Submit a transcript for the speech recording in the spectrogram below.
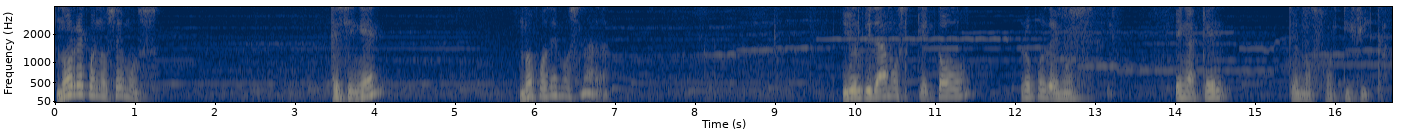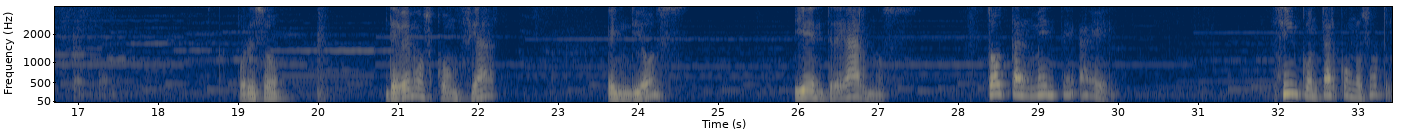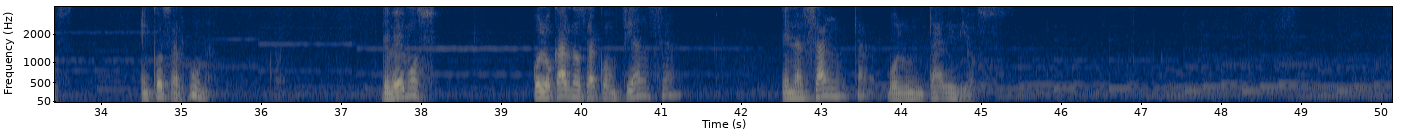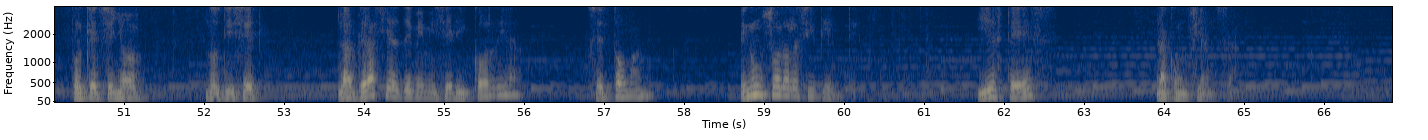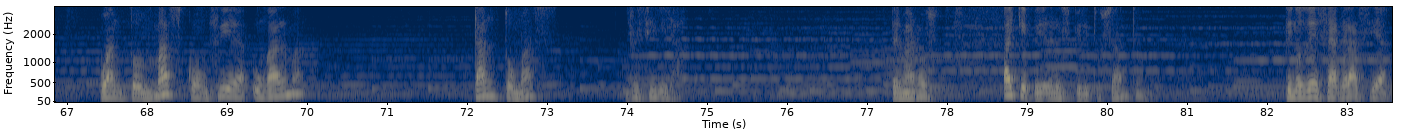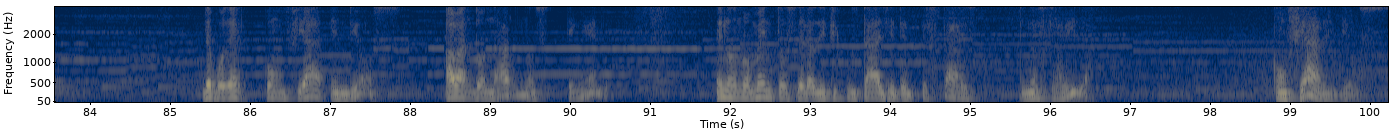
No reconocemos que sin Él no podemos nada. Y olvidamos que todo lo podemos en aquel que nos fortifica. Por eso debemos confiar en Dios y entregarnos totalmente a Él, sin contar con nosotros en cosa alguna. Debemos colocar nuestra confianza en la santa voluntad de Dios. Porque el Señor nos dice, las gracias de mi misericordia se toman en un solo recipiente. Y este es la confianza. Cuanto más confía un alma, tanto más recibirá. Hermanos, hay que pedir al Espíritu Santo que nos dé esa gracia de poder confiar en Dios, abandonarnos en Él en los momentos de las dificultades y tempestades de nuestra vida. Confiar en Dios.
